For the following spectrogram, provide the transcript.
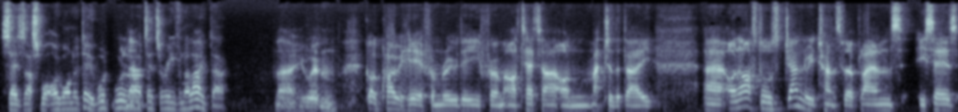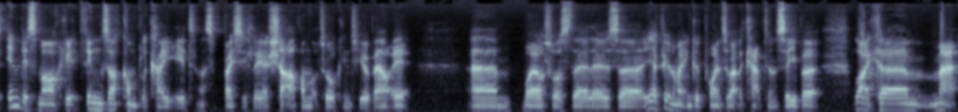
says that's what I want to do? Would would no. Arteta even allow that? No, he wouldn't. Got a quote here from Rudy from Arteta on Match of the Day. Uh, on Arsenal's January transfer plans, he says, in this market, things are complicated. That's basically a shut up, I'm not talking to you about it. Um, what else was there? There's uh, yeah, people are making good points about the captaincy, but like um, Matt,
